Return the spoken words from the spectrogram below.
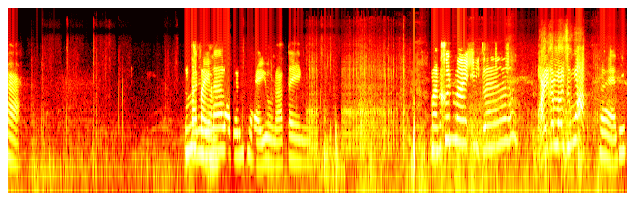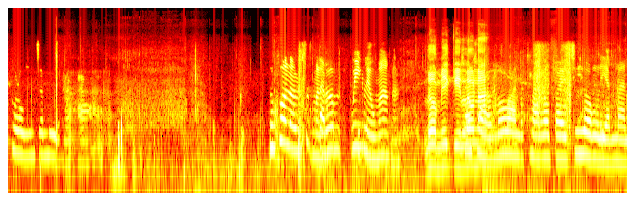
ค่ะนี่ตมัอนนไปนี้ยังหน้าเราเป็นแผลอยู่นะเต็ง มันขึ้นมาอีกแล้ว ไปกันเลยสิวะ แผลที่โพรงจมูกนะคะ ทุกคนเรารู้สึกมันเริ่มวิ่งเร็วมากนะ เริ่มมีกลินแล้วนะใช่ค่เมื่อวานนะคะเราไปที่โรงเรียนมัน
